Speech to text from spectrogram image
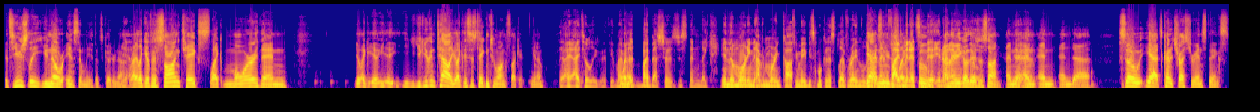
it's usually you know instantly if it's good or not, Yeah. right? Like if a song takes like more than you like, you, you, you can tell you're like this is taking too long. Fuck it, you know. I, I totally agree with you. My be- it- my best shit has just been like in the morning having morning coffee, maybe smoking a spliff, writing lyrics yeah, and then in five like, minutes, boom, and, you know, and there you go. There's a song, and Yeah. and and and uh, so yeah, it's kind of trust your instincts.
